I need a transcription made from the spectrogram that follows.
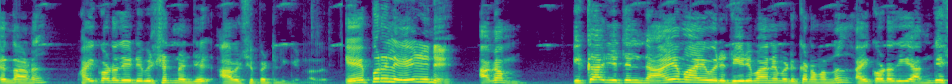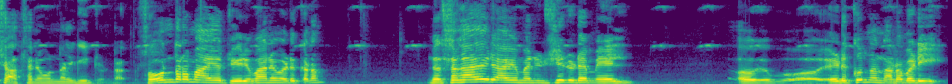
എന്നാണ് ഹൈക്കോടതി ഡിവിഷൻ ബെഞ്ച് ആവശ്യപ്പെട്ടിരിക്കുന്നത്. ഏപ്രിൽ ഏഴിന് അകം ഇക്കാര്യത്തിൽ ന്യായമായ ഒരു തീരുമാനമെടുക്കണമെന്ന് ഹൈക്കോടതി അന്ത്യശാസനവും നൽകിയിട്ടുണ്ട്. സ്വതന്ത്രമായ തീരുമാനമെടുക്കണം. നിസ്സഹായരായ മനുഷ്യരുടെ മേൽ എടുക്കുന്ന നടപടി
